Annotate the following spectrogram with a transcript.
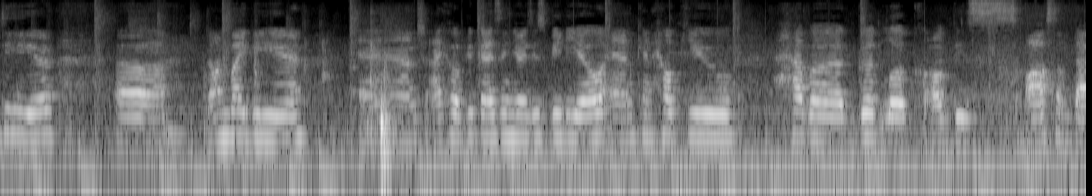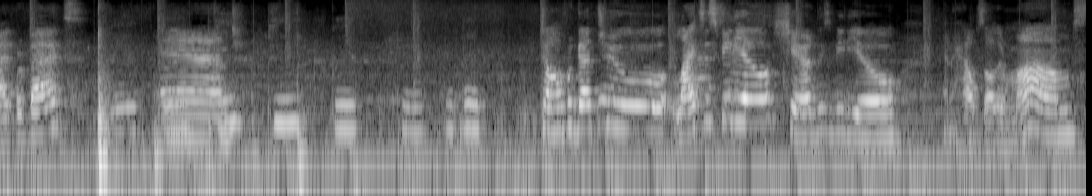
deer uh, done by deer and i hope you guys enjoy this video and can help you have a good look of these awesome diaper bags and don't forget to like this video share this video and helps other moms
